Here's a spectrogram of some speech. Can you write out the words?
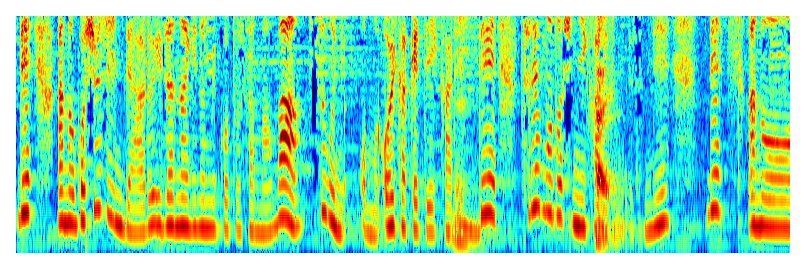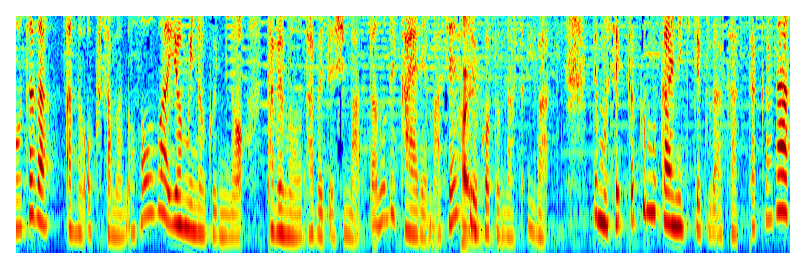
であのご主人であるイザナギの御事様はすぐにおま追いかけていかれて、うん。連れ戻しに行かれるんですね、であのただあの奥様の方は黄泉の国の食べ物を食べてしまったので帰れません、はい。ということなさ言わ。でもせっかく迎えに来てくださったから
